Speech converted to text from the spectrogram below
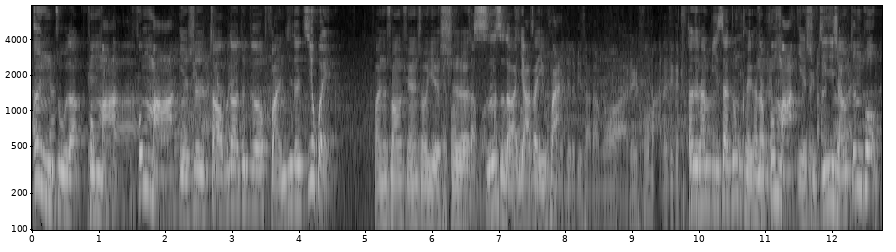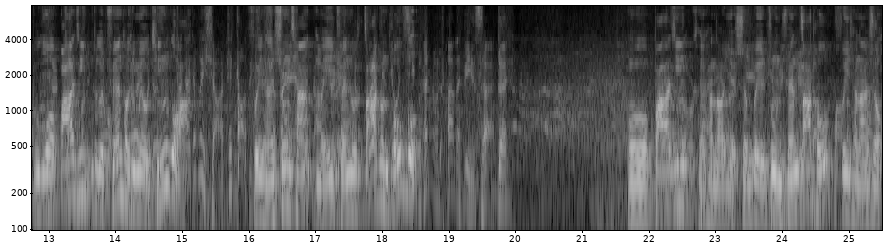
摁住了风马，风马也是找不到这个反击的机会。反正双方选手也是死死的压在一块。在这场比赛中可以看到，风马也是积极想要挣脱，不过巴拉金这个拳头就没有停过啊，非常的凶残，每一拳都砸中头部。对。哦，巴拉金可以看到也是被重拳砸头，非常难受。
